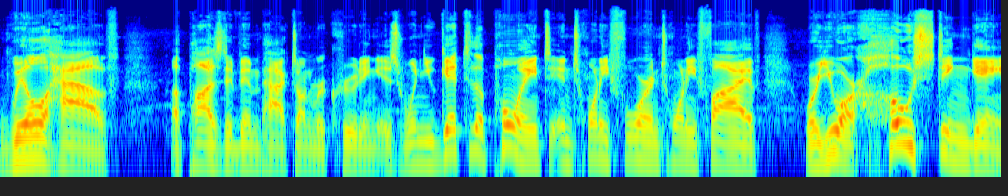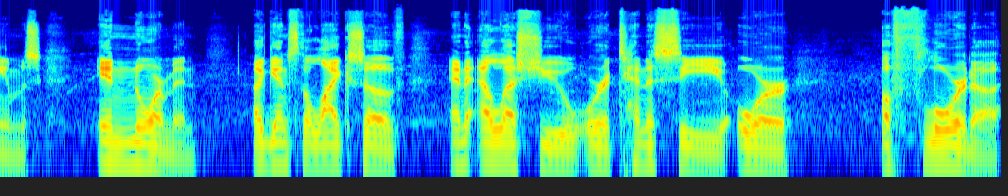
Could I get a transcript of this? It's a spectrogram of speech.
will have a positive impact on recruiting is when you get to the point in 24 and 25 where you are hosting games in Norman against the likes of an LSU or a Tennessee or a Florida.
